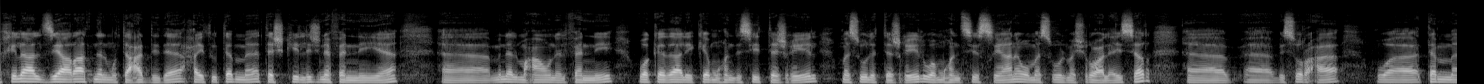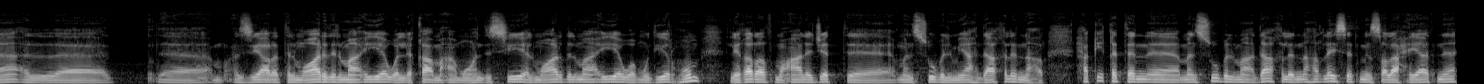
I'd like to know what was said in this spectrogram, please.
خلال زياراتنا المتعددة حيث تم تشكيل لجنة فنية من المعاون الفني وكذلك مهندسي التشغيل مسؤول التشغيل ومهندسي الصيانة ومسؤول مشروع الأيسر بسرعة. وتم آه، زيارة الموارد المائية واللقاء مع مهندسي الموارد المائية ومديرهم لغرض معالجة آه، منسوب المياه داخل النهر. حقيقة آه، منسوب الماء داخل النهر ليست من صلاحياتنا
